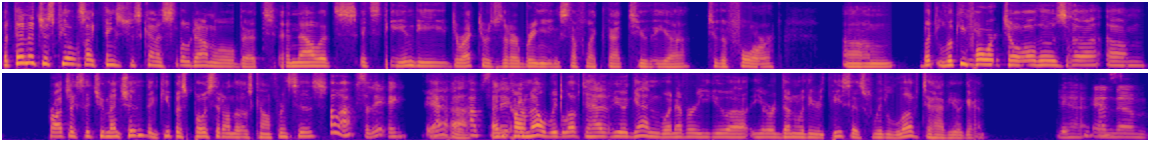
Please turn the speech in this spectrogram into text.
But then it just feels like things just kind of slow down a little bit. And now it's it's the indie directors that are bringing stuff like that to the uh, to the fore. Um, but looking Yeah. forward to all those uh, um, projects that you mentioned and keep us posted on those conferences. oh absolutely yeah, Yeah, absolutely and Karmel, we'd love to have you again whenever you uh, you're done with your thesis. We'd love to have you again. Yeah, and um,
